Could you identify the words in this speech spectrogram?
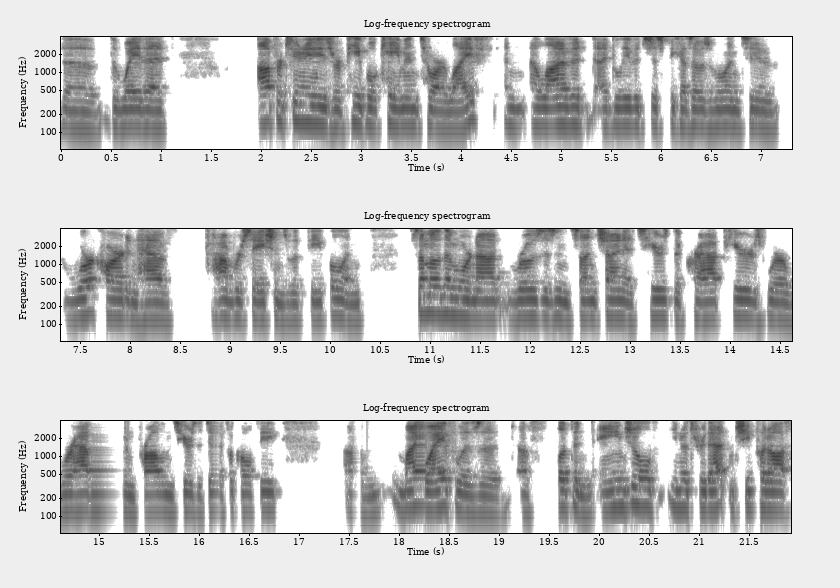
the the way that opportunities or people came into our life, and a lot of it, I believe, it's just because I was willing to work hard and have conversations with people, and some of them were not roses and sunshine. It's here's the crap, here's where we're having problems, here's the difficulty. Um, my wife was a, a flippant angel, you know, through that, and she put off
